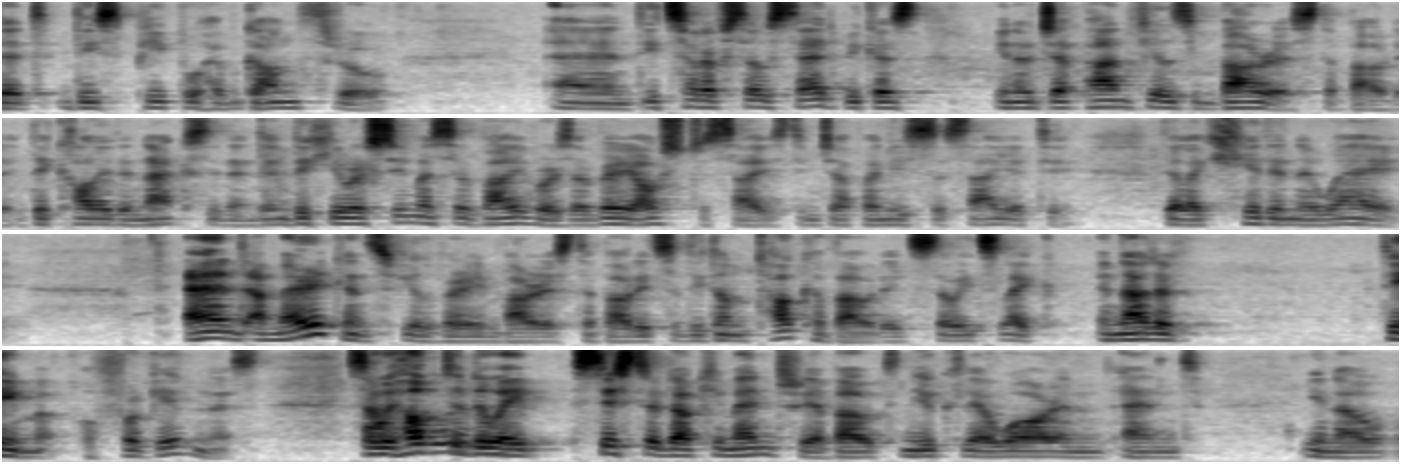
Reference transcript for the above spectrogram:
that these people have gone through, and it's sort of so sad because you know, Japan feels embarrassed about it. They call it an accident. And the Hiroshima survivors are very ostracized in Japanese society. They're like hidden away. And Americans feel very embarrassed about it, so they don't talk about it. So it's like another theme of forgiveness. So Absolutely. we hope to do a sister documentary about nuclear war and, and you know,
